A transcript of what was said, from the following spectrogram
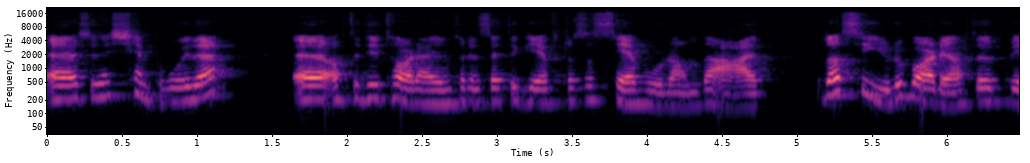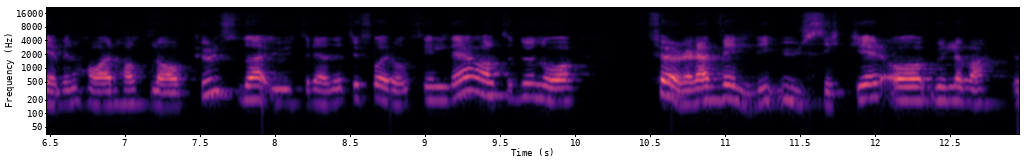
Eh, så det er en kjempegod idé eh, at de tar deg inn for en CTG for å se hvordan det er. Og Da sier du bare det at babyen har hatt lav puls, og du er utredet i forhold til det, og at du nå føler deg veldig usikker og ville vært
